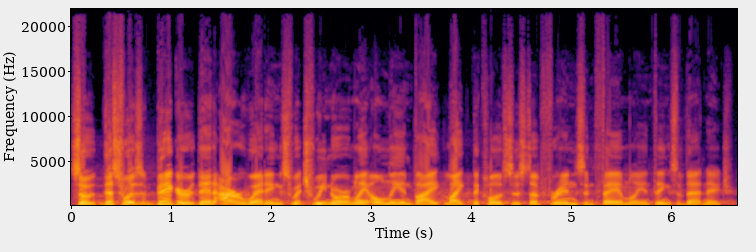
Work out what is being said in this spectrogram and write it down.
So this was bigger than our weddings, which we normally only invite like the closest of friends and family and things of that nature.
